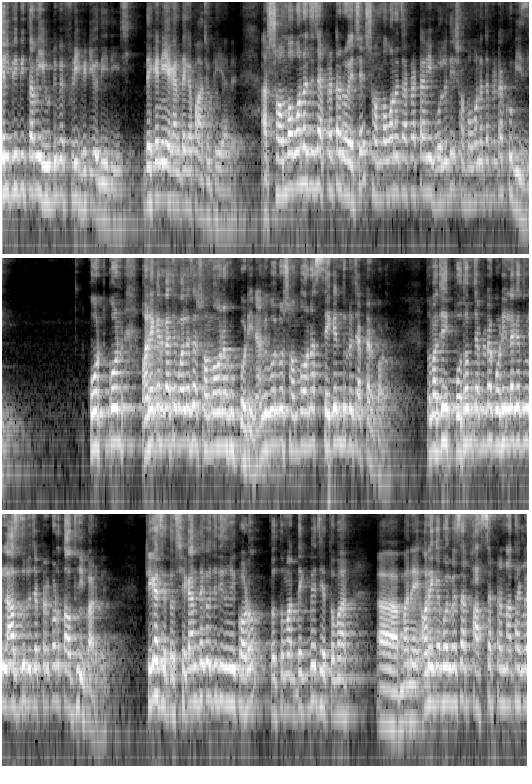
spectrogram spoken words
এলপিপি তো আমি ইউটিউবে ফ্রি ভিডিও দিয়ে দিয়েছি। দেখে নিয়ে এখান থেকে পাঁচ উঠে যাবে। আর সম্ভাবনা যে চ্যাপ্টারটা রয়েছে, সম্ভাবনা চ্যাপ্টারটা আমি বলে দিই, সম্ভাবনা চ্যাপ্টারটা খুব ইজি কোট কোন, অনেকের কাছে বলে, স্যার, সম্ভাবনা খুব কঠিন। আমি বলব, সম্ভাবনা সেকেন্ড দুটো চ্যাপ্টার করো। তোমার যদি প্রথম চ্যাপ্টারটা কঠিন লাগে, তুমি লাস্ট দুটো চ্যাপ্টার করো, তাও তুমি পারবে। ঠিক আছে? তো সেখান থেকেও যদি তুমি করো, তো তোমার দেখবে যে তোমার মানে অনেকে বলবে, স্যার ফার্স্ট চ্যাপ্টার না থাকলে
